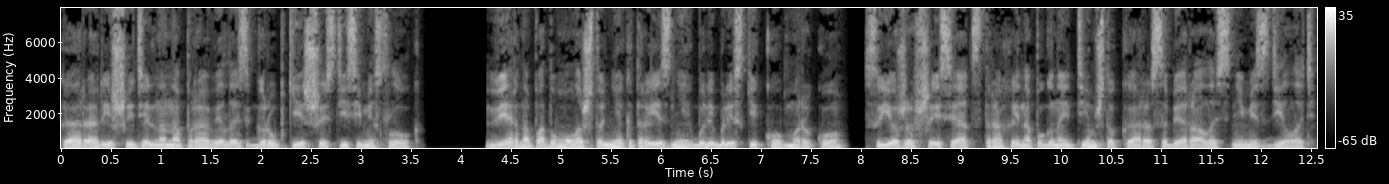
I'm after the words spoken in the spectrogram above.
Кара решительно направилась к группке из шести-семи слуг. Верно подумала, что некоторые из них были близки к обмороку, съежившиеся от страха и напуганные тем, что Кара собиралась с ними сделать.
